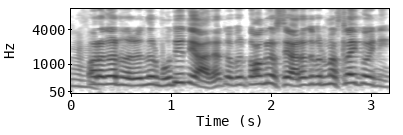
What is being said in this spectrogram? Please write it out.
और अगर नरेंद्र मोदी तैयार है तो फिर कांग्रेस तैयार है तो फिर मसला ही कोई नहीं।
